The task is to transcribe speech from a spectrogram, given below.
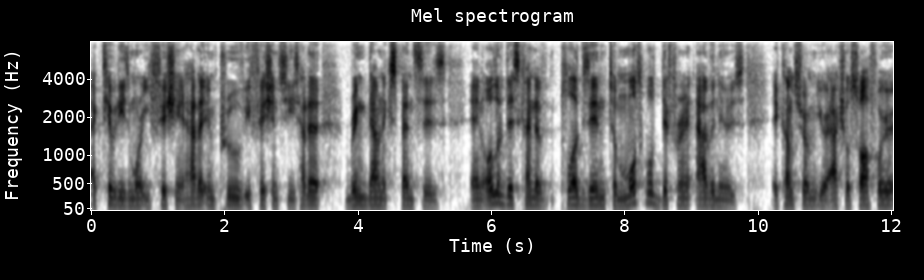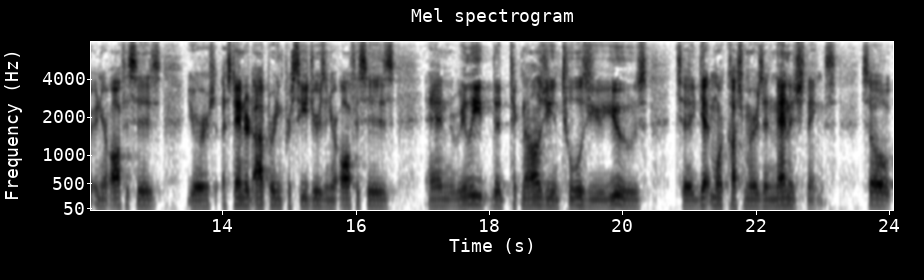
activities more efficient, how to improve efficiencies, how to bring down expenses. And all of this kind of plugs into multiple different avenues. It comes from your actual software in your offices, your standard operating procedures in your offices, and really the technology and tools you use to get more customers and manage things. So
